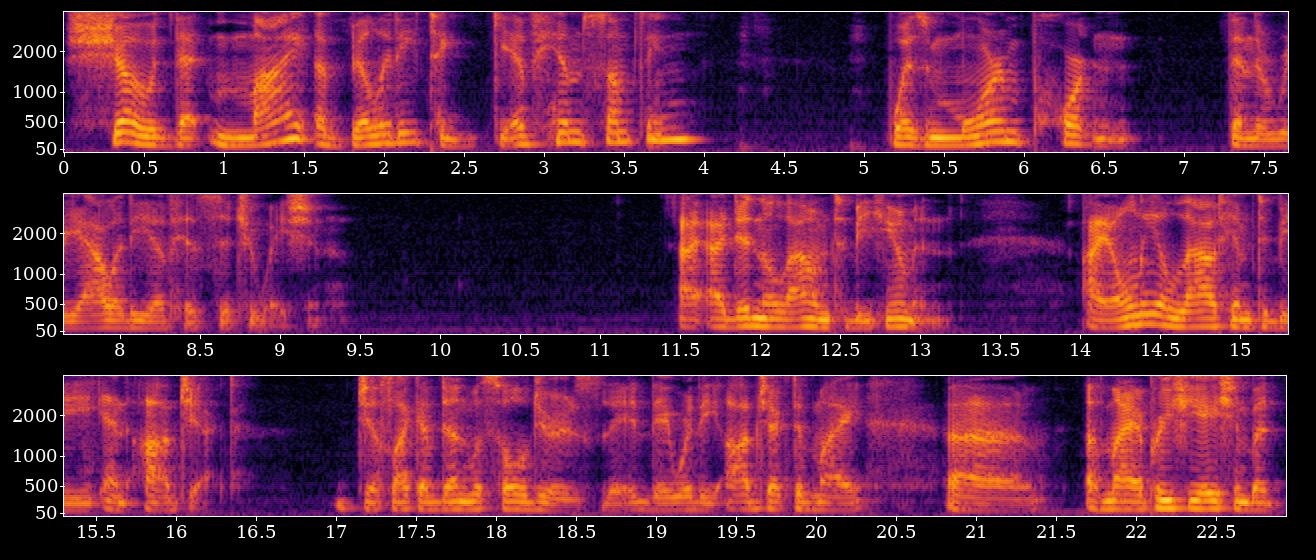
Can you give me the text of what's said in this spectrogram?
showed that my ability to give him something was more important than the reality of his situation. I, I didn't allow him to be human. I only allowed him to be an object. Just like i've done with soldiers they, they were the object of my uh, of my appreciation, but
